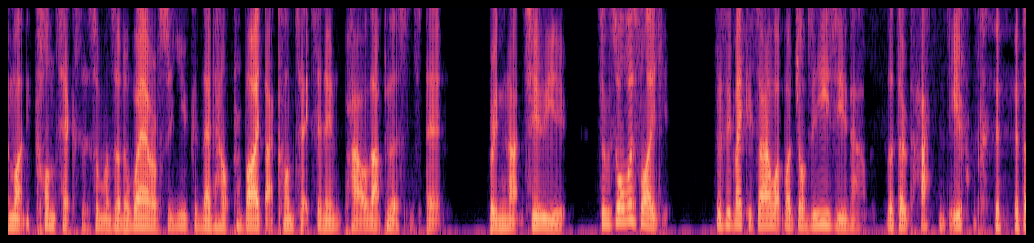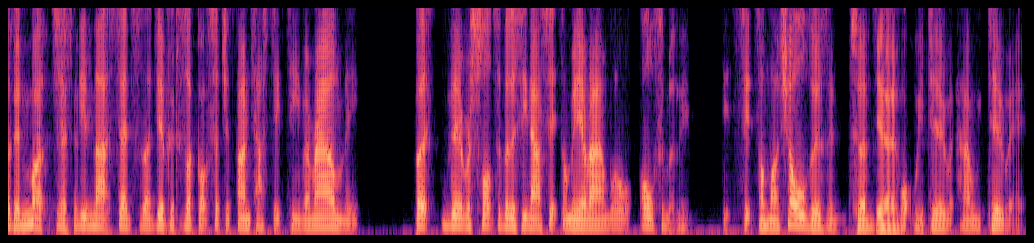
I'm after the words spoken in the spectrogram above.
there might be context that someone's unaware of. So you can then help provide that context and empower that person to then bring that to you. So it's almost like, does it make it sound like my job's easier now? I don't have to with as much in that sense as I did because I've got such a fantastic team around me. But the responsibility now sits on me around, well, ultimately, it sits on my shoulders in terms yeah. of what we do and how we do it.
